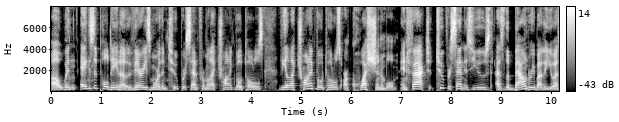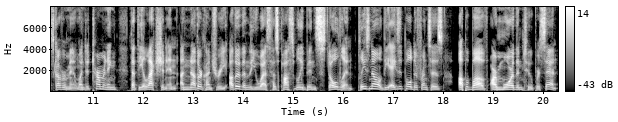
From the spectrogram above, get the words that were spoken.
uh, when exit poll data varies more than 2% from electronic vote totals, the electronic vote totals are questionable. In fact, 2% is used as the boundary by the US government when determining that the election in another country other than the US has possibly been stolen. Please note the exit poll differences up above are more than 2%.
